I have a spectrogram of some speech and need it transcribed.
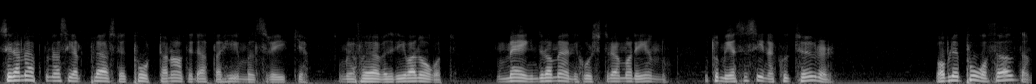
Sedan öppnades helt plötsligt portarna till detta himmelsrike, om jag får överdriva något. Mängder av människor strömmade in och tog med sig sina kulturer. Vad blev påföljden?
